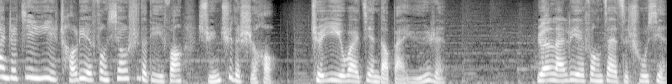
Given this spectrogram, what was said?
按着记忆朝裂缝消失的地方寻去的时候，却意外见到百余人。原来裂缝再次出现，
